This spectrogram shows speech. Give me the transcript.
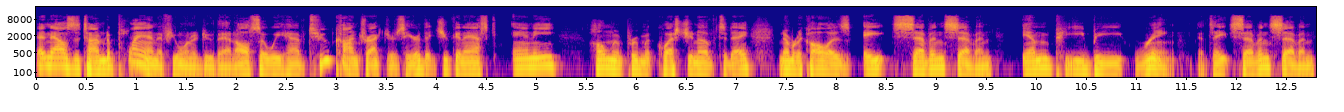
And now's the time to plan if you want to do that. Also, we have two contractors here that you can ask any home improvement question of today. Number to call is 877 MPB ring. That's 877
